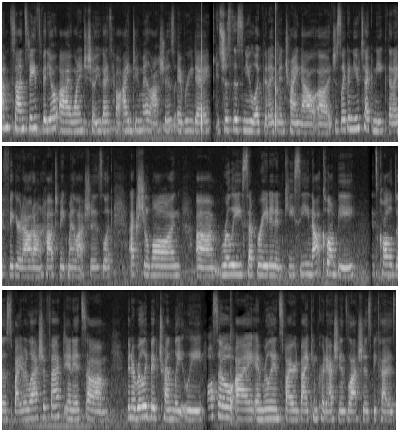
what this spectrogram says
So on today's video, I wanted to show you guys how I do my lashes every day. It's just this new look that I've been trying out. Uh, just like a new technique that I figured out on how to make my lashes look extra long, um, really separated and piecey, not clumpy. It's called the spider lash effect and it's um, been a really big trend lately. Also, I am really inspired by Kim Kardashian's lashes because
